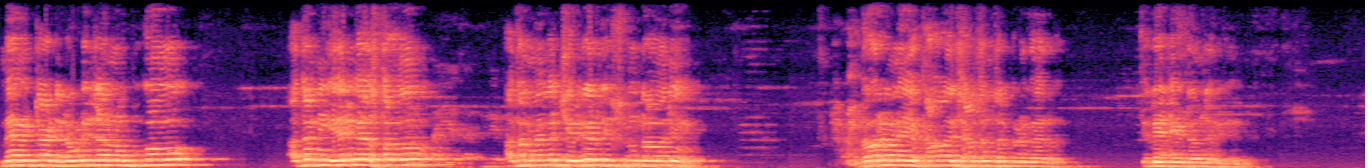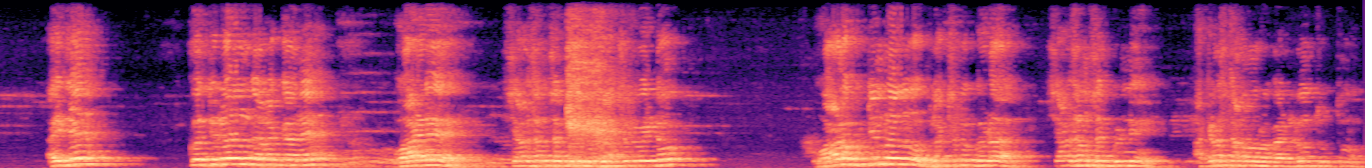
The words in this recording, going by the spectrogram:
మేము ఇట్లాంటి రౌడీజాన్ని ఒప్పుకోము. అతన్ని ఏరివేస్తాము అతని మీద చర్యలు తీసుకుంటామని గౌరవనీయ కావాలి శాసనసభ్యుడు గారు తెలియజేయడం జరిగింది. అయితే కొద్ది రోజులు జరగగానే వాళ్ళే శాసనసభ్యులకు ఫ్లెక్సులు వేయడం వాళ్ళ పుట్టినరోజు ఫ్లెక్సులకు కూడా శాసనసభ్యుడిని అగ్రస్థానంలో పెట్టడం చూస్తున్నాం.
